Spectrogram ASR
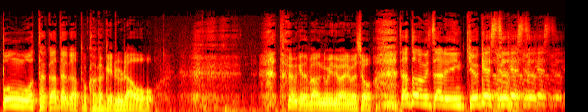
ぽんを高々と掲げるラオウ。というわけで番組に参りましょう。佐藤光晴院休憩室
